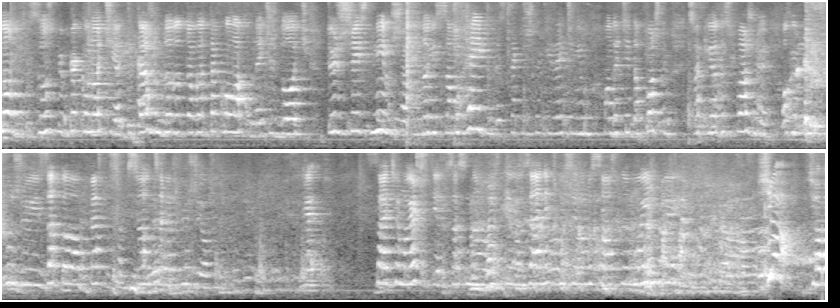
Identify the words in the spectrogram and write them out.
mnogi da se uspije preko noći, ja ti kažem da do toga tako lako nećeš doći. To još šest snimaš, ako mnogi samo hejtu kad stekneš neki reći njemu, onda će da poštuju svaki odnos pažnje, ogromno zaslužuju i zato ovu pesmu sam sve od sebe pružio. Sad ćemo još jednu sasvim novu istinu zajedničku ćemo se osnovimo ime. Ja, ja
